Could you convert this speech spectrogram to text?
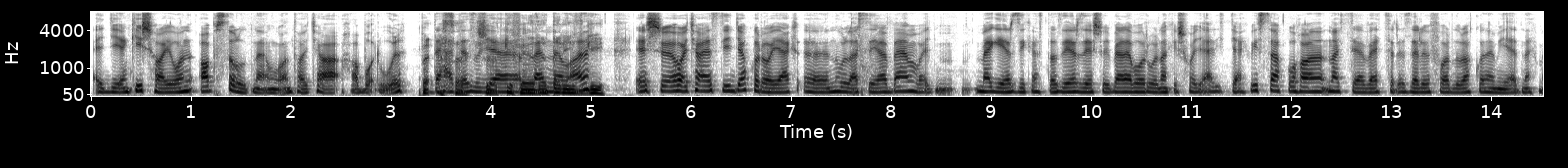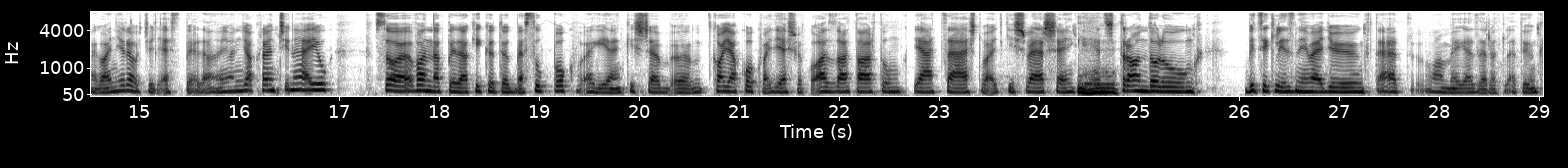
egy ilyen kis hajón abszolút nem gond, hogyha ha borul. Persze, Tehát ez ugye benne van. Izgi. És hogyha ezt így gyakorolják nulla szélben, vagy megérzik ezt az érzést, hogy beleborulnak, és hogy állítják vissza, akkor ha nagy szélbe egyszer ez előfordul, akkor nem ijednek meg annyira, úgyhogy ezt például nagyon gyakran csináljuk. Szóval vannak például a kikötőkbe szuppok, vagy ilyen kisebb kajakok, vagy ilyesmi, akkor azzal tartunk játszást, vagy kis versenykét, uh-huh. strandolunk, biciklizni megyünk, tehát van még ezer ötletünk.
